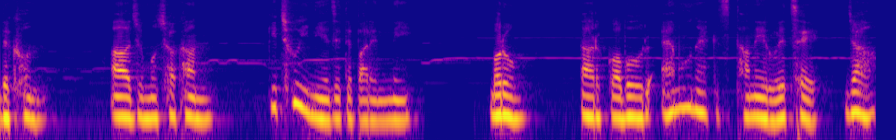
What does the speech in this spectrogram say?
দেখুন, আজ মুসা খান কিছুই নিয়ে যেতে পারেননি, বরং তার কবর এমন এক স্থানে রয়েছে যা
